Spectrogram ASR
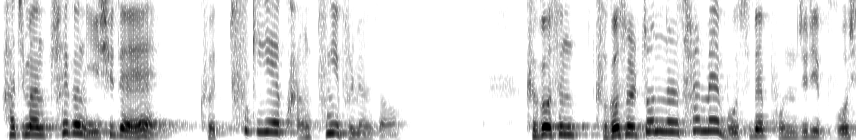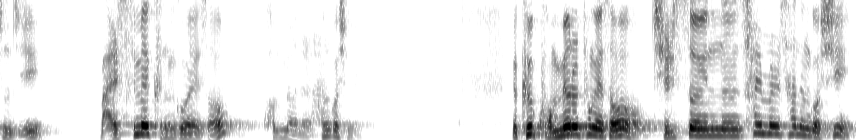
하지만 최근 이 시대에 그 투기의 광풍이 불면서 그것은, 그것을 쫓는 삶의 모습의 본질이 무엇인지 말씀의 근거에서 권면을 한 것입니다. 그 권면을 통해서 질서 있는 삶을 사는 것이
